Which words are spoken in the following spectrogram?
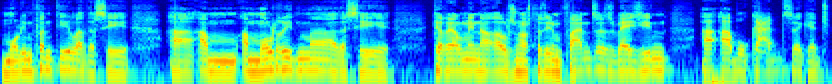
molt infantil, ha de ser uh, amb, amb molt ritme, ha de ser que realment els nostres infants es vegin abocats a aquests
